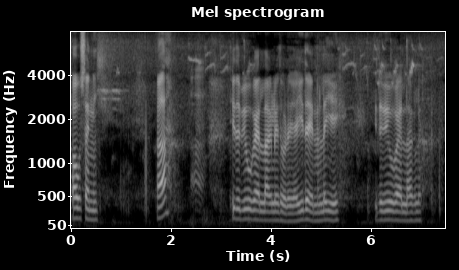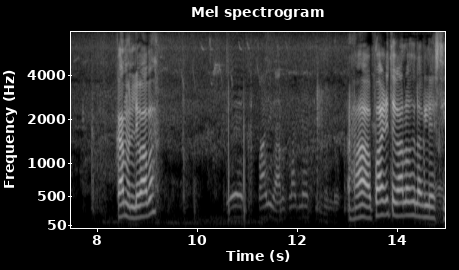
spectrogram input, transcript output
पावसाने. हा? तिथं बी उगायला लागले थोडे. या इथं आहे ना लई आहे. तिथं बी उगायला लागलं. काय म्हणले बाबा? हा पाळी तर घालावं लागली असती.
